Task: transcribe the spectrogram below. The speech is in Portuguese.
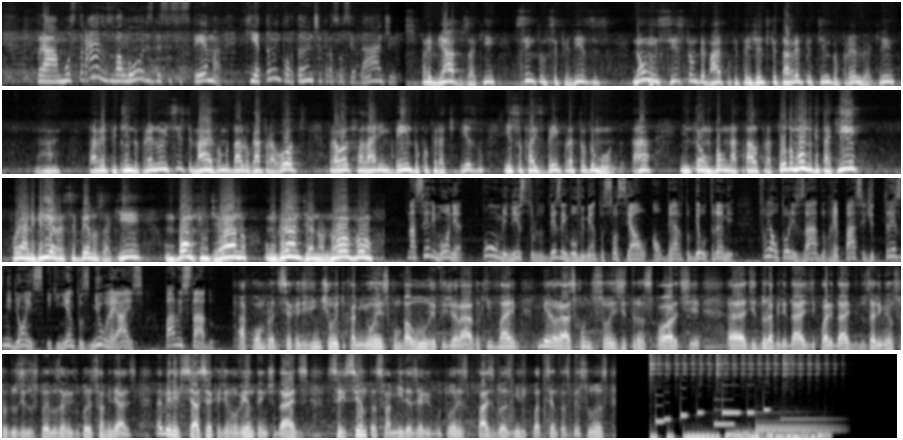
para mostrar os valores desse sistema que é tão importante para a sociedade. Premiados aqui sintam-se felizes, não insistam demais, porque tem gente que está repetindo o prêmio aqui, está né? repetindo o prêmio, não insiste mais, vamos dar lugar para outros, para outros falarem bem do cooperativismo, isso faz bem para todo mundo, tá? Então, um bom Natal para todo mundo que está aqui, foi uma alegria recebê-los aqui, um bom fim de ano, um grande ano novo. Na cerimônia, com o ministro do Desenvolvimento Social, Alberto Beltrame, foi autorizado repasse de 3 milhões e 500 mil reais para o Estado. A compra de cerca de 28 caminhões com baú refrigerado, que vai melhorar as condições de transporte, eh, de durabilidade, de qualidade dos alimentos produzidos pelos agricultores familiares. Vai beneficiar cerca de 90 entidades, 600 famílias de agricultores, quase 2.400 pessoas.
